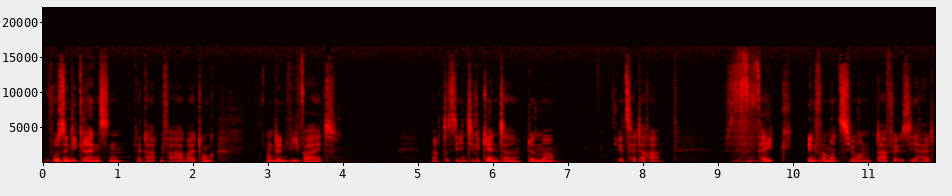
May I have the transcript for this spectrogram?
wo sind die Grenzen der Datenverarbeitung und inwieweit macht es sie intelligenter, dümmer, etc. Fake-Informationen, dafür ist sie halt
